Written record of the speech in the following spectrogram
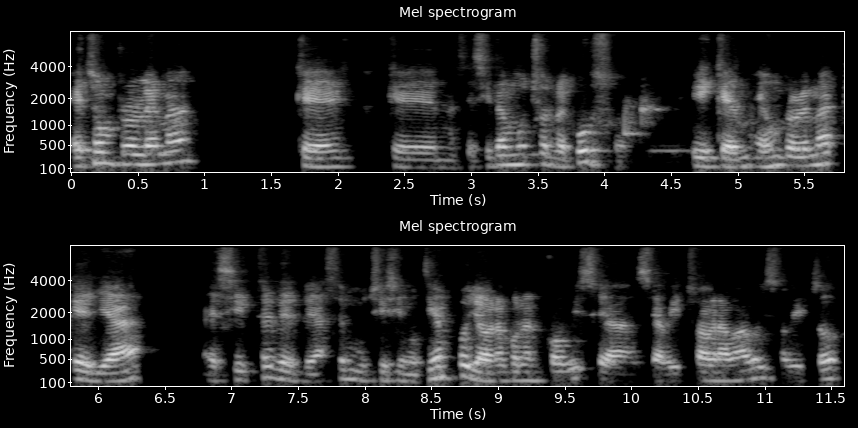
Esto es un problema que, que necesita muchos recursos y que es un problema que ya existe desde hace muchísimo tiempo y ahora con el COVID se ha, se ha visto agravado y se ha visto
